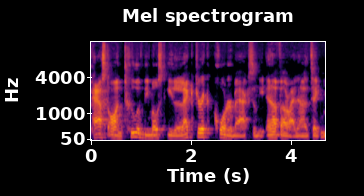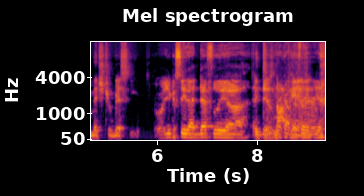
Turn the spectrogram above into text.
passed on two of the most electric quarterbacks in the NFL right now to take Mitch Trubisky. Well, you can see that definitely. Uh, it does not pan out.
